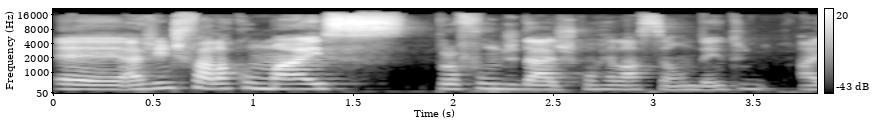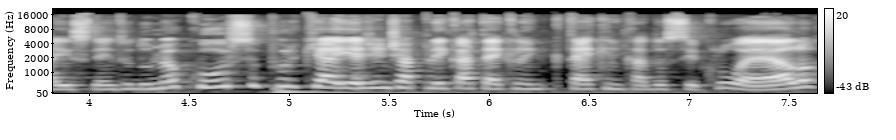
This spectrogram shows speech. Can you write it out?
É, a gente fala com mais profundidade com relação dentro, a isso dentro do meu curso, porque aí a gente aplica a técnica do ciclo elo.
